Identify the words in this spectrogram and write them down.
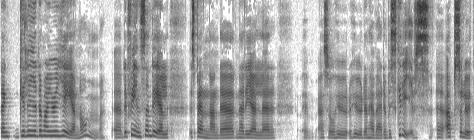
den glider man ju igenom. Eh, det finns en del spännande när det gäller alltså hur, hur den här världen beskrivs, absolut.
